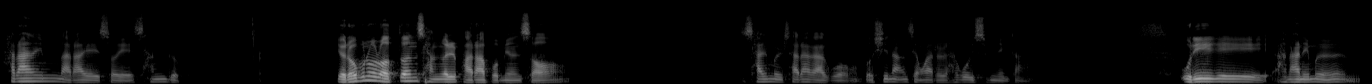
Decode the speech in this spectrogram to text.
하나님 나라에서의 상급. 여러분은 어떤 상을 바라보면서 삶을 살아가고 또 신앙생활을 하고 있습니까? 우리 하나님은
